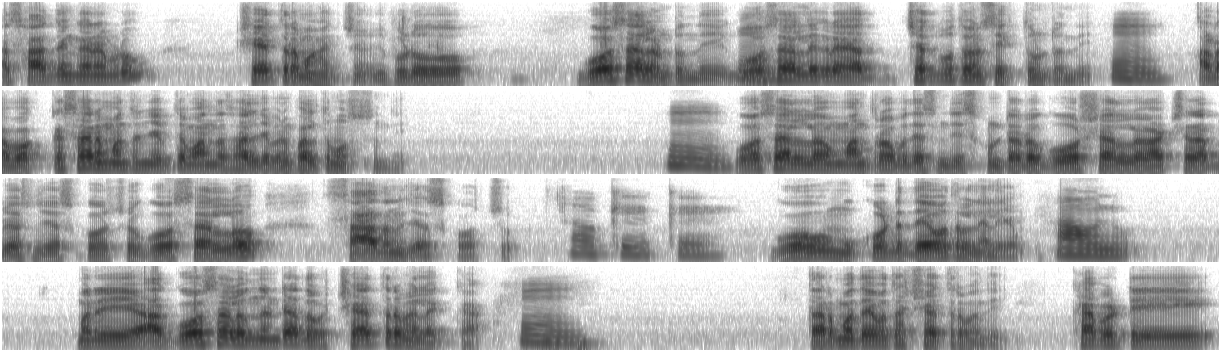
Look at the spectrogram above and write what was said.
ఆ సాధ్యం కానప్పుడు క్షేత్ర మహత్యం. ఇప్పుడు గోశాల ఉంటుంది. గోశాల దగ్గర అత్యద్భుతమైన శక్తి ఉంటుంది. ఆడ ఒక్కసారి మంత్రం చెప్తే వంద సార్లు చెప్పిన ఫలితం వస్తుంది. గోశాలలో మంత్రోపదేశం తీసుకుంటారు. గోశాలలో అక్షరాభ్యాసం చేసుకోవచ్చు. గోశాలలో సాధన చేసుకోవచ్చు. గోవు ముక్కోటి దేవతల నిలయం. అవును. మరి ఆ గోశాల ఉందంటే అదొక క్షేత్రమే లెక్క. ధర్మదేవత క్షేత్రం అది. కాబట్టి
